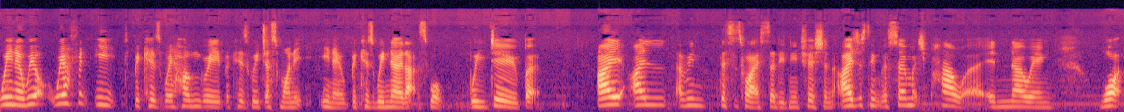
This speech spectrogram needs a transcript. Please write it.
we know we we often eat because we're hungry because we just want to you know because we know that's what we do. But I, I I mean this is why I studied nutrition. I just think there's so much power in knowing what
